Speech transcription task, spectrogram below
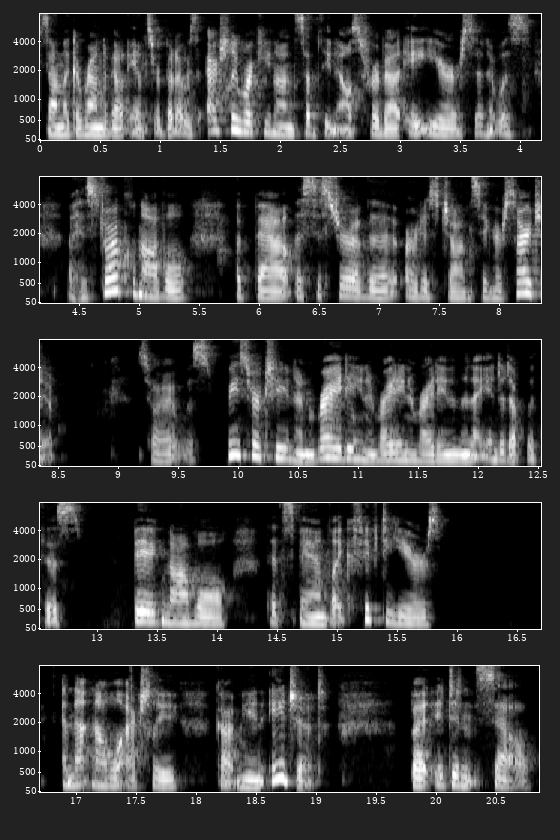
sound like a roundabout answer, but I was actually working on something else for about eight years, and it was a historical novel about the sister of the artist John Singer Sargent. So I was researching and writing and writing and writing, and then I ended up with this big novel that spanned like 50 years. And that novel actually got me an agent, but it didn't sell.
